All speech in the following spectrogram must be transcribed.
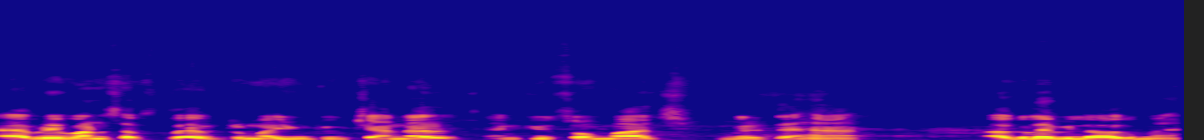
Everyone subscribe to my YouTube channel thank you so much मिलते हैं अगले ब्लॉग में।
